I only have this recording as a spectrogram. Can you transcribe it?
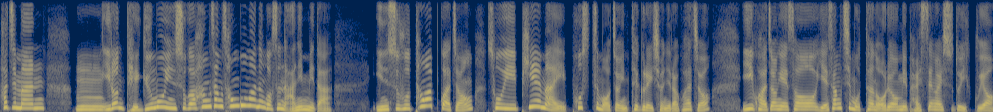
하지만 음, 이런 대규모 인수가 항상 성공하는 것은 아닙니다. 인수 후 통합 과정, 소위 PMI, 포스트 머저 인테그레이션이라고 하죠. 이 과정에서 예상치 못한 어려움이 발생할 수도 있고요.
